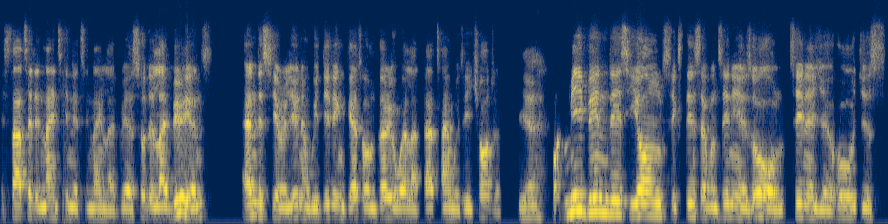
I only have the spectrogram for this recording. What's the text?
It started in 1989 Liberia. So the Liberians and the Sierra Leone, we didn't get on very well at that time with each other. Yeah. But me being this young, 16, 17 years old teenager who just,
